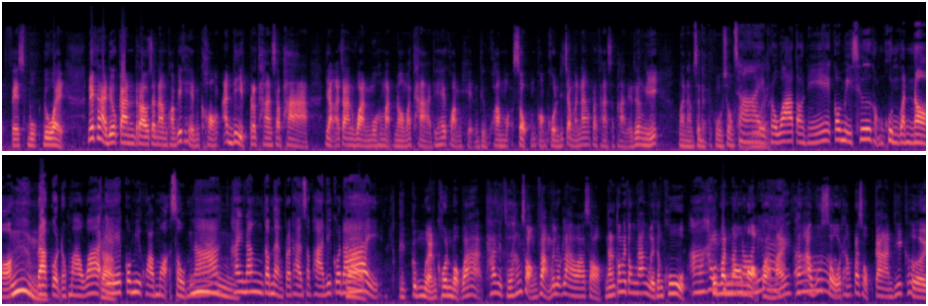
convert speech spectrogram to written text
จ Facebook ด้วย ในขณะเดียวกันเราจะนำความคิดเห็นของอดีตประธานสภา อย่างอาจารย์วันมูฮัมหมัดนอมัทาที่ให้ความเห็นถึงความเหมาะสมของคนที่จะมานั่งประธานสภาในเรื่องนี้ มานำเสนอให้คุณผู้ชมฟังใช่ด้วยเพราะว่าตอนนี้ก็มีชื่อของคุณวันนออมปรากฏออกมาว่าครับเอ๊ะก็มีความเหมาะสมนะอืมให้นั่งตำแหน่งประธานสภานี่ก็ได้ก็เหมือนคนบอกว่าถ้าทั้งสองฝั่งไม่ลดราวาสอกงั้นก็ไม่ต้องนั่งเลยทั้งคู่อ่าให้คุณวันนอคุณวันนอเหมาะกว่าไหมนี่แหละทั้งเออออาวุโสทั้งประสบการณ์ที่เคย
